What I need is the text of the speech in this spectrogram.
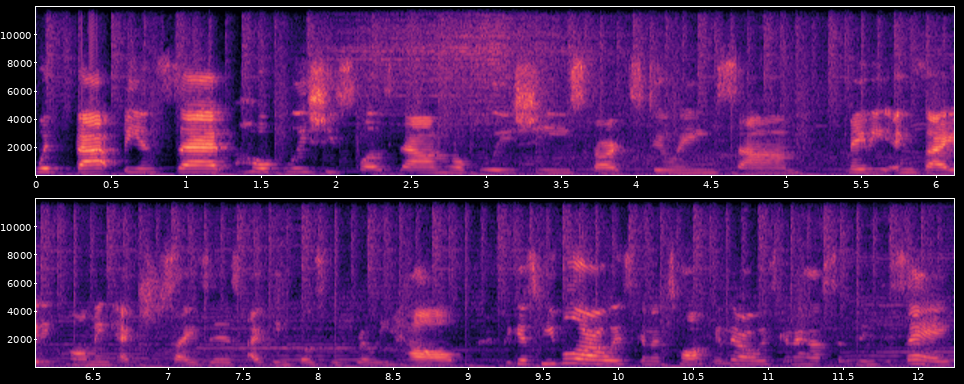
with that being said, hopefully she slows down. Hopefully she starts doing some maybe anxiety calming exercises. I think those would really help because people are always going to talk and they're always going to have something to say.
